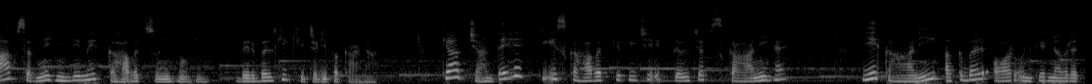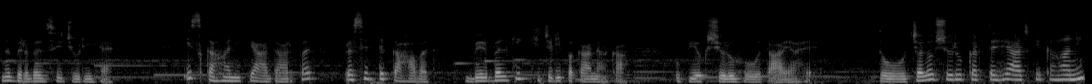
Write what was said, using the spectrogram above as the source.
आप सबने हिंदी में कहावत सुनी होगी, बिरबल की खिचड़ी पकाना। क्या आप जानते हैं कि इस कहावत के पीछे एक दिलचस्प कहानी है? ये कहानी अकबर और उनके नवरत्न बिरबल से जुड़ी है। इस कहानी के आधार पर प्रसिद्ध कहावत बिरबल की खिचड़ी पकाना का उपयोग शुरू होता आया है। तो चलो शुरू करते हैं आज की कहानी,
